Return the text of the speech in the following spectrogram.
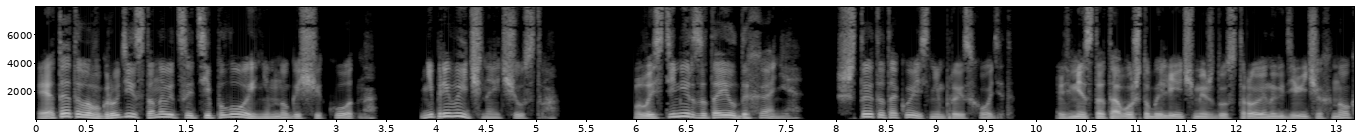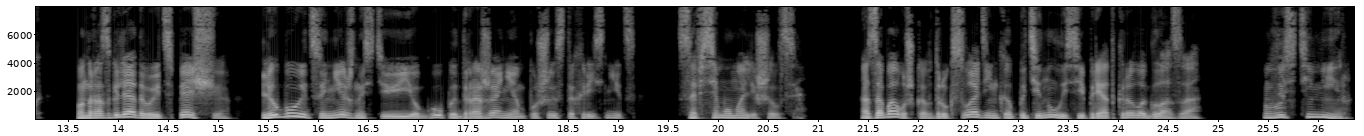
И от этого в груди становится тепло и немного щекотно. Непривычное чувство. Властимир затаил дыхание. Что это такое с ним происходит? Вместо того, чтобы лечь между стройных девичьих ног, он разглядывает спящую, любуется нежностью ее губ и дрожанием пушистых ресниц. Совсем ума лишился. А забавушка вдруг сладенько потянулась и приоткрыла глаза. «Властимир»,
